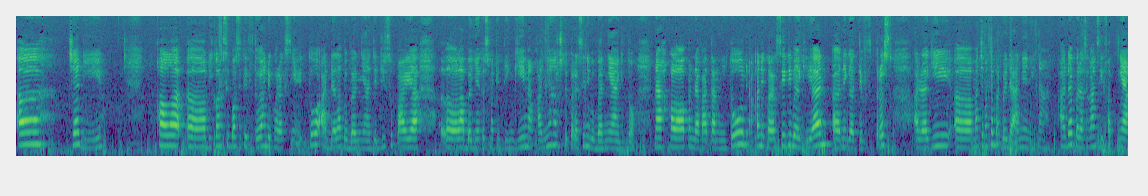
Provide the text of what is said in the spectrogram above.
Uh, jadi kalau uh, dikoreksi positif itu yang dikoreksinya itu adalah bebannya. Jadi supaya uh, labanya itu semakin tinggi makanya harus dikoreksi nih bebannya gitu. Nah kalau pendapatan itu akan dikoreksi di bagian uh, negatif. Terus ada lagi uh, macam-macam perbedaannya nih. Nah ada berdasarkan sifatnya.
